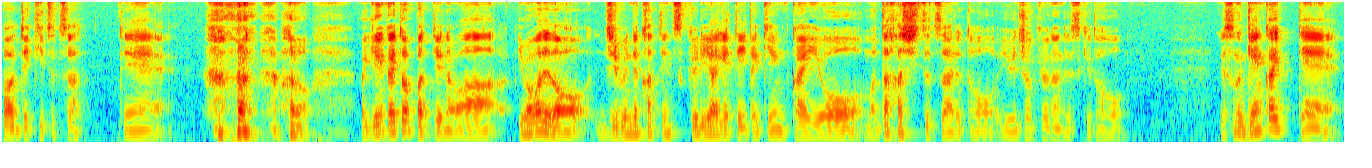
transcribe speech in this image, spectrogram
破できつつあって、あの、限界突破っていうのは、今までの自分で勝手に作り上げていた限界を、まあ、打破しつつあるという状況なんですけど、その限界って、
